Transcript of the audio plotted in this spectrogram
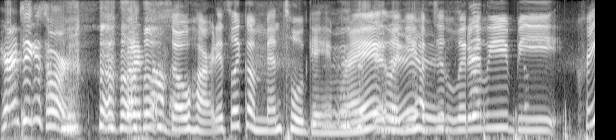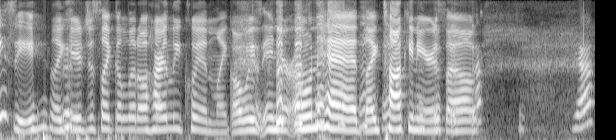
Parenting is hard. but I promise. So hard. It's like a mental game, right? Like you have to literally be crazy. Like you're just like a little Harley Quinn, like always in your own head, like talking to yourself. Yeah.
